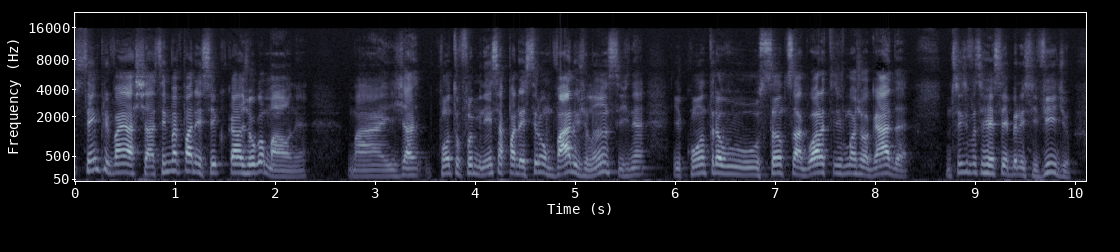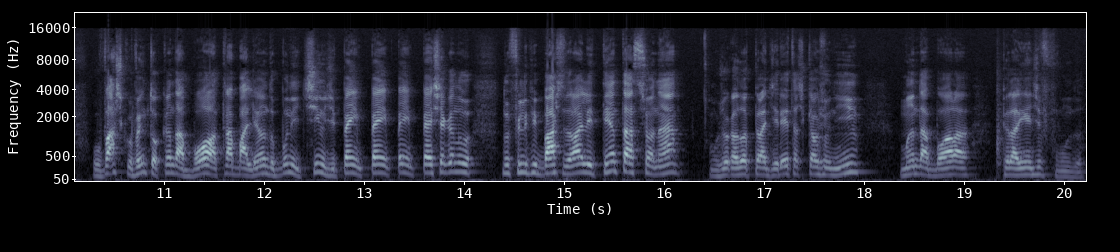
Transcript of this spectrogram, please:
sempre vai achar, sempre vai parecer que o cara jogou mal, né? Mas já contra o Fluminense apareceram vários lances, né? E contra o, Santos agora teve uma jogada. Não sei se vocês receberam esse vídeo. O Vasco vem tocando a bola, trabalhando bonitinho, de pé em pé, em pé em pé. Chega no, no Felipe Bastos lá, ele tenta acionar o jogador pela direita, acho que é o Juninho, manda a bola pela linha de fundo.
